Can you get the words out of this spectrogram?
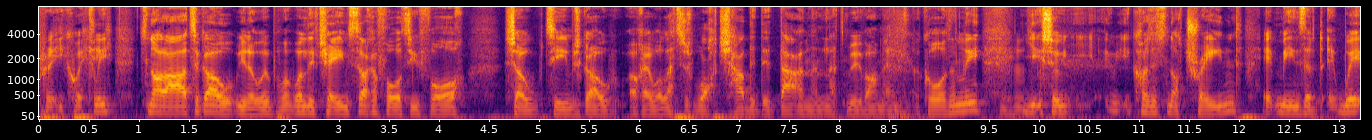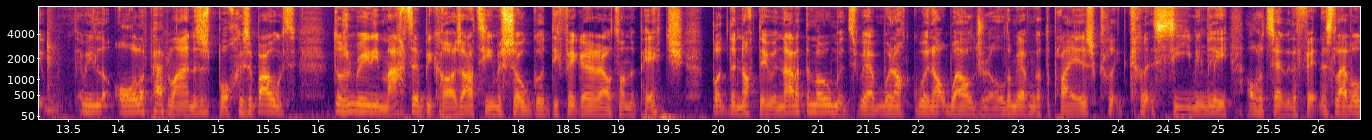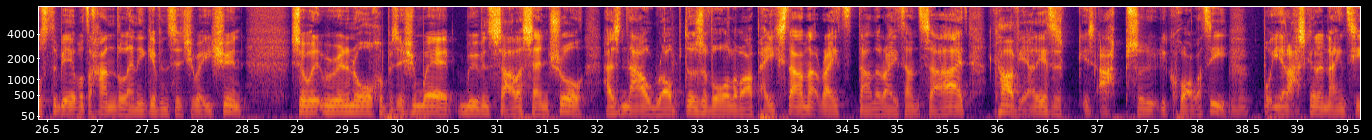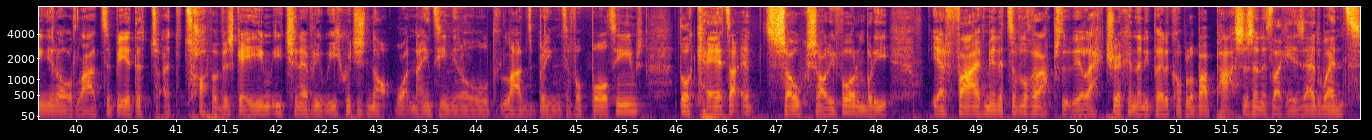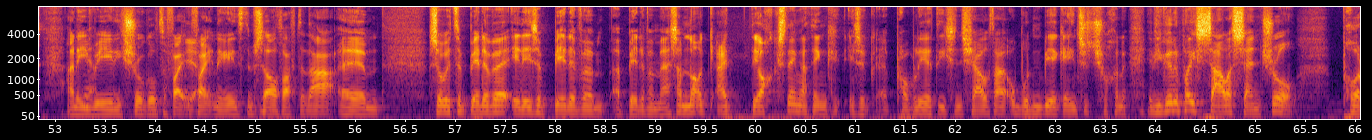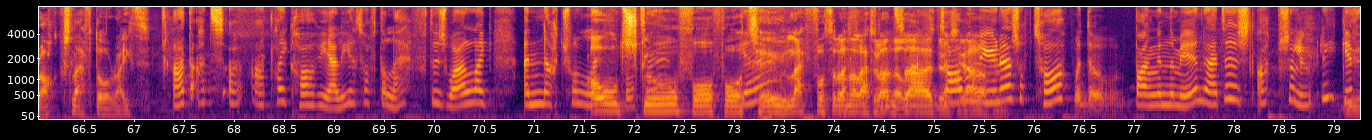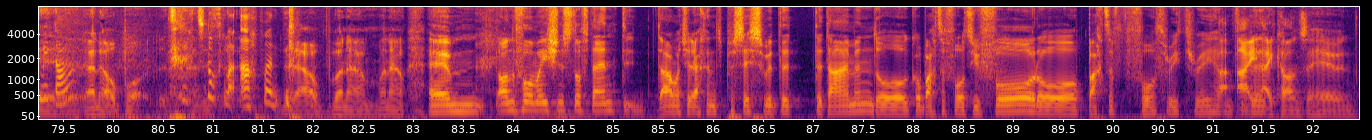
pretty quickly. It's not hard to go, you know, well, they've changed to like a 4-2-4 so teams go, okay, well, let's just watch how they did that and then let's move our men accordingly. Mm-hmm. So, because it's not trained, it means that it, we, I mean, all of Pep Lijnders' book is about doesn't really matter because our team is so good they figure it out on the pitch, but they're not doing that at the moment. We have, we're not we're not well drilled and we haven't got the players cl- cl- seemingly, I would say, the fitness levels to be able to handle any given situation. So we're in an awkward position where moving Salah central has now robbed us of all of our pace down that right down the right hand side. Elliott is, is absolutely quality, mm-hmm. but you're asking a 19 year old lad to be at the, t- at the top of his game each and every week, which is not what 19 year old lads bring to football teams. Though Kurt, I'm so sorry for him, but he, he had five minutes of looking absolutely electric, and then he played a couple of bad passes, and it's like his head went, and he yeah. really struggled to fight yeah. fighting against himself after that. Um, so it's a bit of a, it is a bit of a, a bit of a mess. I'm not I, the Ox thing. I think is a, probably a decent shout. I wouldn't be against just chucking it if you're going to play Salah central put Ox left or right. I'd, I'd, I'd like Harvey Elliott off the left as well, like a natural left Old school 4-4-2, yeah. left footed on the left hand side. Darwin Nunez up top with the banging them in headers, absolutely, give yeah, me that. I know, but... it's not going to happen. No, I know, I know. Um, on the formation stuff then, how much you reckon to persist with the, the diamond or go back to 4-2-4 or back to 4-3-3? I, I, I can't sit here and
